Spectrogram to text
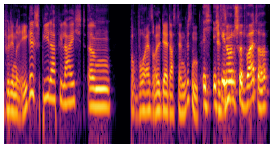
für den Regelspieler vielleicht, ähm, woher soll der das denn wissen? Ich, ich gehe noch einen Schritt weiter.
